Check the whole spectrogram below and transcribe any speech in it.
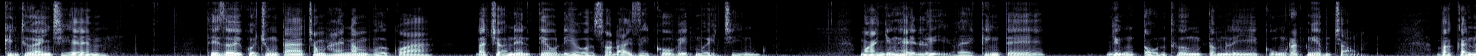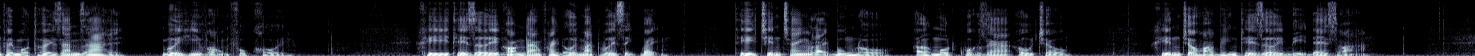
Kính thưa anh chị em, thế giới của chúng ta trong hai năm vừa qua đã trở nên tiêu điều do đại dịch COVID-19. Ngoài những hệ lụy về kinh tế, những tổn thương tâm lý cũng rất nghiêm trọng và cần phải một thời gian dài mới hy vọng phục hồi. Khi thế giới còn đang phải đối mặt với dịch bệnh, thì chiến tranh lại bùng nổ ở một quốc gia Âu Châu, khiến cho hòa bình thế giới bị đe dọa.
